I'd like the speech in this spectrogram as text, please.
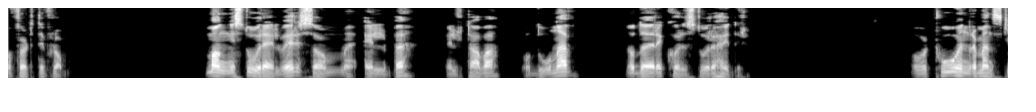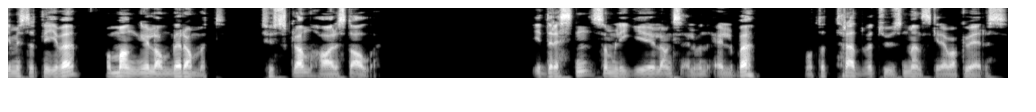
og førte til flom. Mange store elver, som Elbe, Eltava og Donau, nådde rekordstore høyder. Over 200 mennesker mistet livet, og mange land ble rammet, Tyskland hardest av alle. I Dresden, som ligger langs elven Elbe, måtte 30 000 mennesker evakueres.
